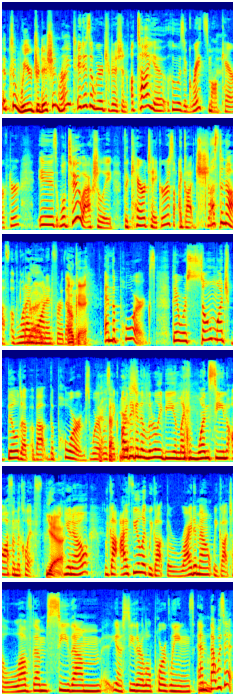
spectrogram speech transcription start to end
it's a weird tradition, right? It is a weird tradition. I'll tell you who is a great small character is well two actually. The caretakers, I got just enough of what I wanted for them. Okay. And the porgs. There was so much buildup about the porgs where it was like, are they gonna literally be in like one scene off on the cliff? Yeah. You know? We got I feel like we got the right amount. We got to love them, see them, you know, see their little porglings, and mm-hmm. that was it.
